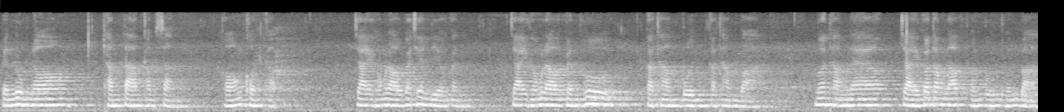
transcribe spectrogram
เป็นลูกน้องทำตามคำสั่งของคนขับ ใจของเราก็เช่นเดียวกัน ใจของเราเป็นผู้กระทำบุญกระทำบาปเมื่อทำแล้วใจก็ต้องรับผลบุญผลบาป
